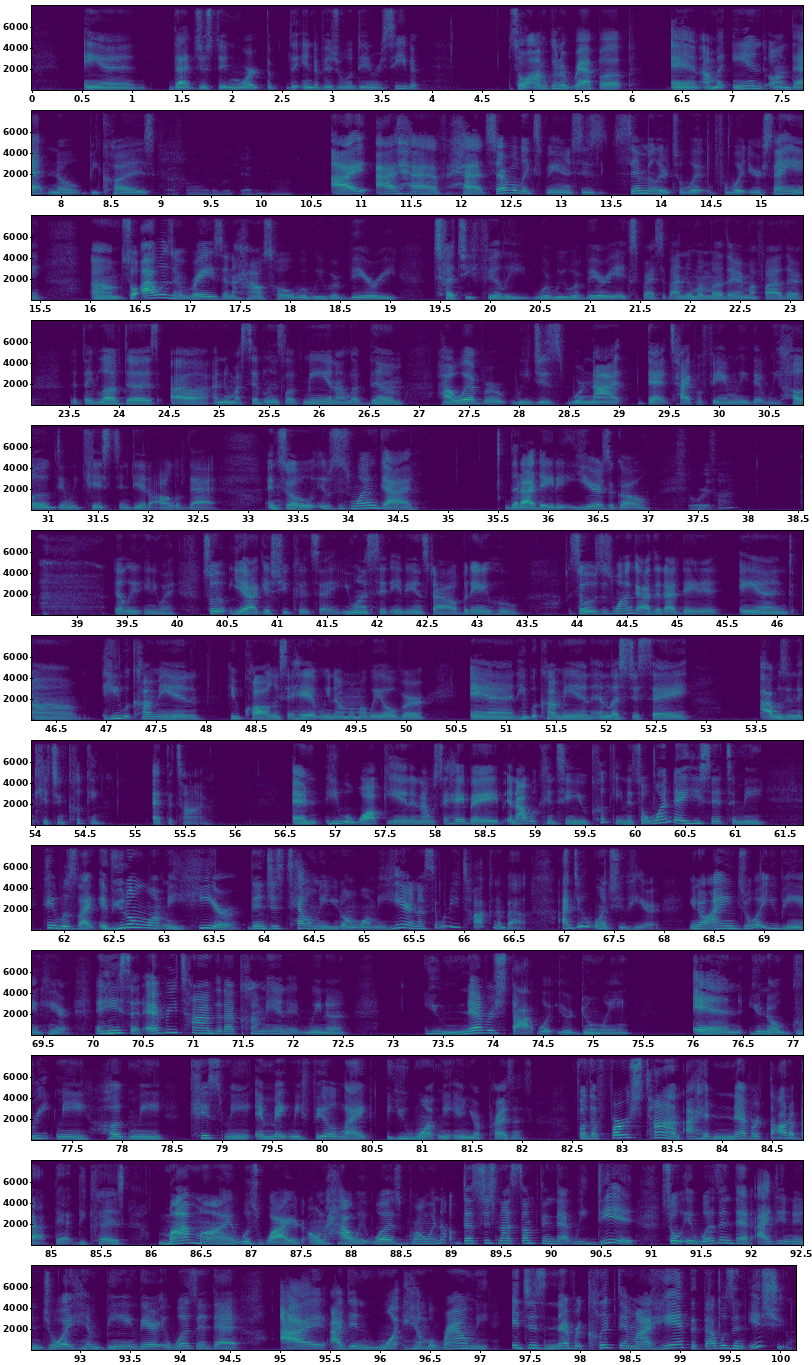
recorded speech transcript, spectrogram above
and that just didn't work the, the individual didn't receive it so i'm gonna wrap up and i'm gonna end on that note because that's one way to look at it you know I I have had several experiences similar to what for what you're saying. Um, so I wasn't raised in a household where we were very touchy feely, where we were very expressive. I knew my mother and my father that they loved us. Uh, I knew my siblings loved me and I loved them. However, we just were not that type of family that we hugged and we kissed and did all of that. And so it was this one guy that I dated years ago. Story time? Elliot anyway. So yeah, I guess you could say you want to sit Indian style, but anywho, so it was this one guy that I dated, and um, he would come in, he would call and say, "Hey, we know I'm on my way over," and he would come in, and let's just say I was in the kitchen cooking at the time. And he would walk in and I would say, Hey, babe. And I would continue cooking. And so one day he said to me, he was like, if you don't want me here, then just tell me you don't want me here. And I said, what are you talking about? I do want you here. You know, I enjoy you being here. And he said, every time that I come in, Edwina, you never stop what you're doing and, you know, greet me, hug me, kiss me, and make me feel like you want me in your presence. For the first time, I had never thought about that because my mind was wired on how it was growing up. That's just not something that we did. So it wasn't that I didn't enjoy him being there. It wasn't that I I didn't want him around me. It just never clicked in my head that that was an issue.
